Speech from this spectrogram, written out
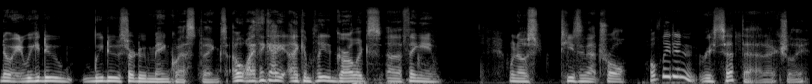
No, wait, we could do, we do start doing main quest things. Oh, I think I, I completed Garlick's uh, thingy when I was teasing that troll. Hopefully it didn't reset that, actually.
